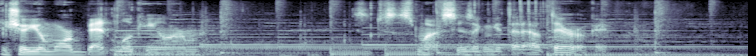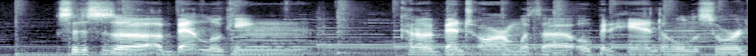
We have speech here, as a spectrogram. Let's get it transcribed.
and show you a more bent looking arm. So just as, much, as soon as I can get that out there. Okay. So this is a, a bent looking kind of a bent arm with an open hand to hold a sword.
